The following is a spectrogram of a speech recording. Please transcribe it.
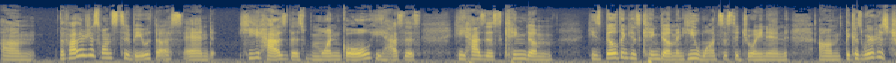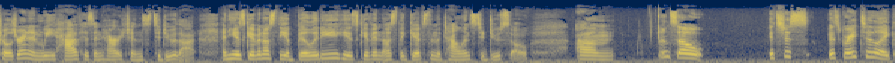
um, the Father just wants to be with us. And He has this one goal, He has this. He has this kingdom he's building his kingdom and he wants us to join in um, because we're his children and we have his inheritance to do that. And he has given us the ability he has given us the gifts and the talents to do so. Um, and so it's just it's great to like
